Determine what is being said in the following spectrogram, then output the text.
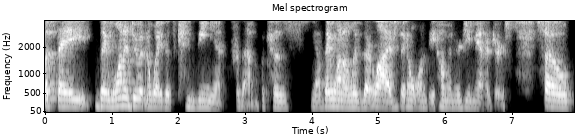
but they they want to do it in a way that's convenient for them because you know they want to live their lives. They don't want to be home energy managers. So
